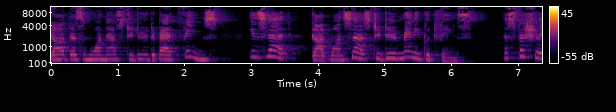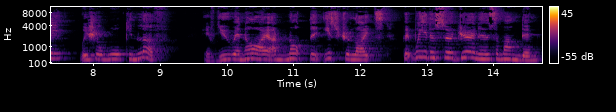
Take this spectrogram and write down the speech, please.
God doesn't want us to do the bad things. Instead, God wants us to do many good things. Especially, we shall walk in love. If you and I are not the Israelites, but we are the sojourners among them,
